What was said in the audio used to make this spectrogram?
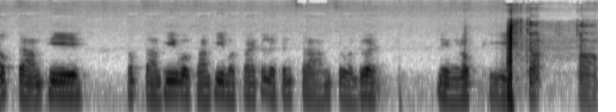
ลบสาม p ลบสามพีบวกสาม p หมดไปก็เหลือเป็นสามส่วนด้วยหนึ่งลบพีก็ตอบ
